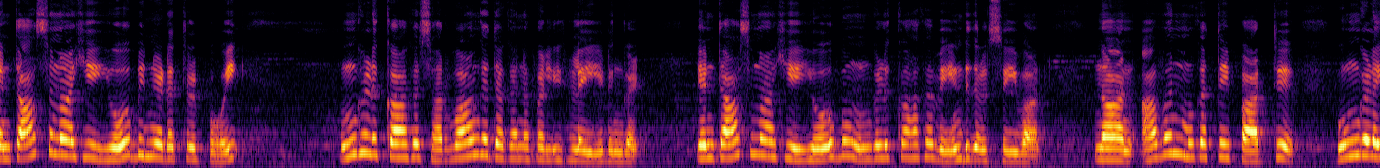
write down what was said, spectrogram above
என் தாசனாகிய யோபினிடத்தில் போய் உங்களுக்காக சர்வாங்க தகன பலிகளை இடுங்கள். என் தாசனாகிய யோபும் உங்களுக்காக வேண்டுதல் செய்வான். நான் அவன் முகத்தை பார்த்து உங்களை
